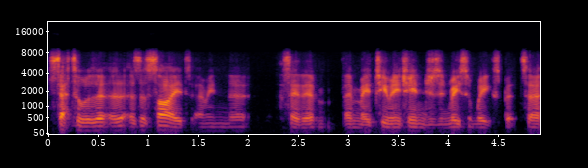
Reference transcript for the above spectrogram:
settle as a, as a side. I mean, uh, say they they made too many changes in recent weeks, but uh,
